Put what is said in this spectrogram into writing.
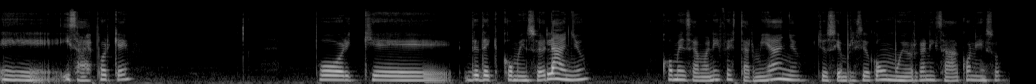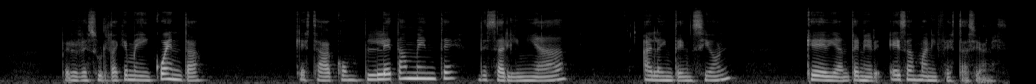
Eh, ¿Y sabes por qué? Porque desde que comenzó el año, comencé a manifestar mi año. Yo siempre he sido como muy organizada con eso, pero resulta que me di cuenta que estaba completamente desalineada a la intención que debían tener esas manifestaciones.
